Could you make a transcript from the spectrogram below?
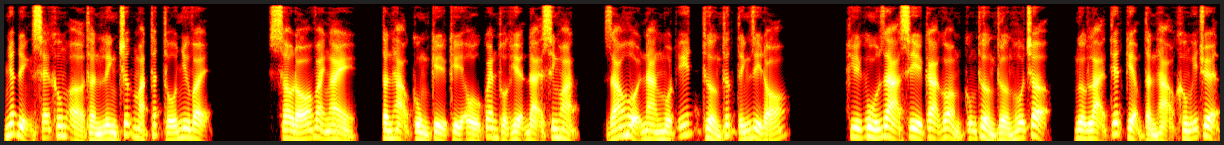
nhất định sẽ không ở thần linh trước mặt thất thố như vậy. Sau đó vài ngày, tần hạo cùng kỳ kỳ ổ quen thuộc hiện đại sinh hoạt, giáo hội nàng một ít thưởng thức tính gì đó. Khi gù giả xì cạ gỏm cũng thường thường hỗ trợ, ngược lại tiết kiệm tần hạo không ít chuyện.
